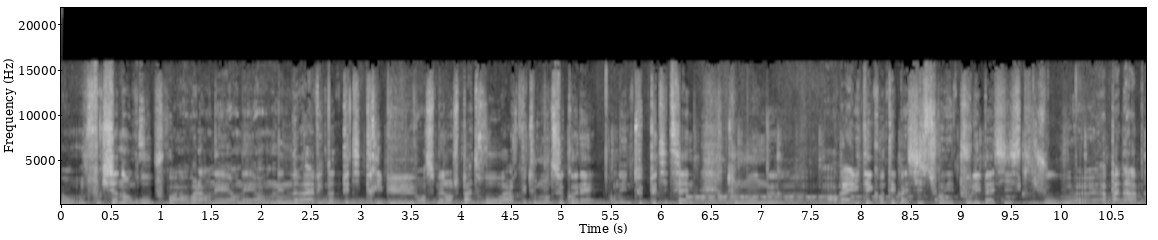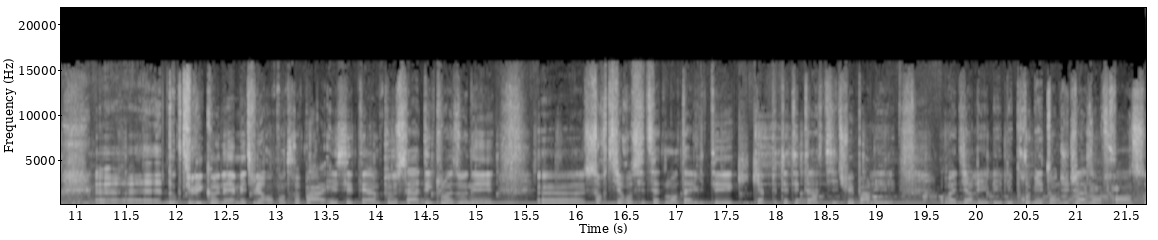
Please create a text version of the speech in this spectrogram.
on, on fonctionne en groupe, quoi. Voilà, on est, on est, avec notre petite tribu, on se mélange pas trop, alors que tout le monde se connaît. On est une toute petite scène. Tout le monde, euh, en réalité, quand t'es bassiste, tu connais tous les bassistes qui jouent euh, à Paname. Euh, donc, tu les connais, mais tu les rencontres pas. Et c'était un peu ça, décloisonner, euh, sortir aussi de cette mentalité qui, a peut-être été instituée par les, on va dire, les, premiers temps du jazz en France.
